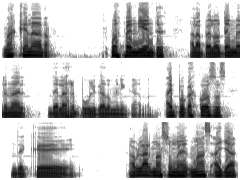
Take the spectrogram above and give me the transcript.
más que nada pues pendientes a la pelota invernal de la República Dominicana. Hay pocas cosas de que hablar más o más allá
